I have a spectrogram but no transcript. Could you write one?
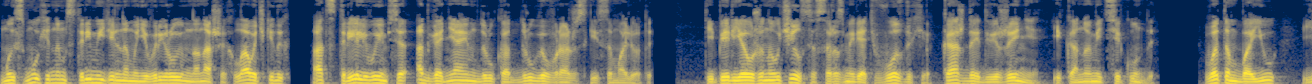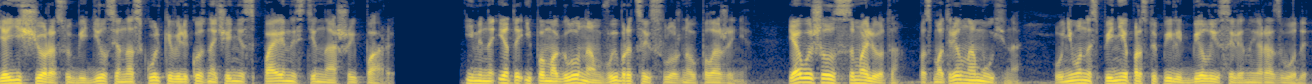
Мы с Мухиным стремительно маневрируем на наших Лавочкиных, отстреливаемся, отгоняем друг от друга вражеские самолеты. Теперь я уже научился соразмерять в воздухе каждое движение, экономить секунды. В этом бою я еще раз убедился, насколько велико значение спаянности нашей пары. Именно это и помогло нам выбраться из сложного положения. Я вышел из самолета, посмотрел на Мухина. У него на спине проступили белые соляные разводы.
